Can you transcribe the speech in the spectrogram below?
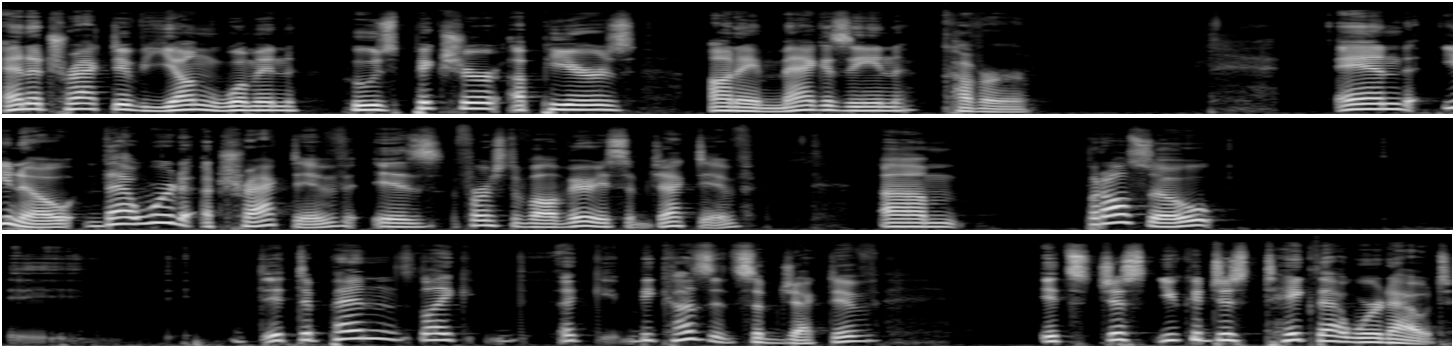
An attractive young woman whose picture appears on a magazine cover. And, you know, that word attractive is, first of all, very subjective. Um, but also, it depends, like, like, because it's subjective, it's just, you could just take that word out.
